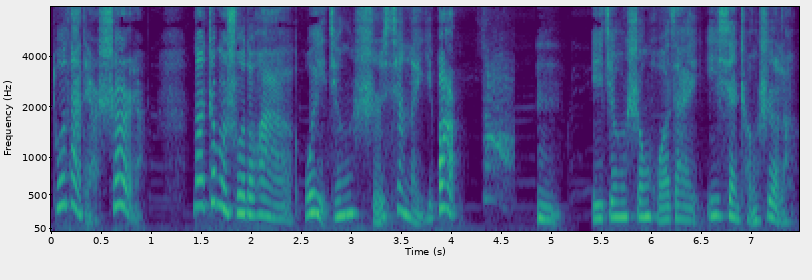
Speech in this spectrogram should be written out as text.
多大点事儿啊？那这么说的话，我已经实现了一半儿，嗯，已经生活在一线城市了。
